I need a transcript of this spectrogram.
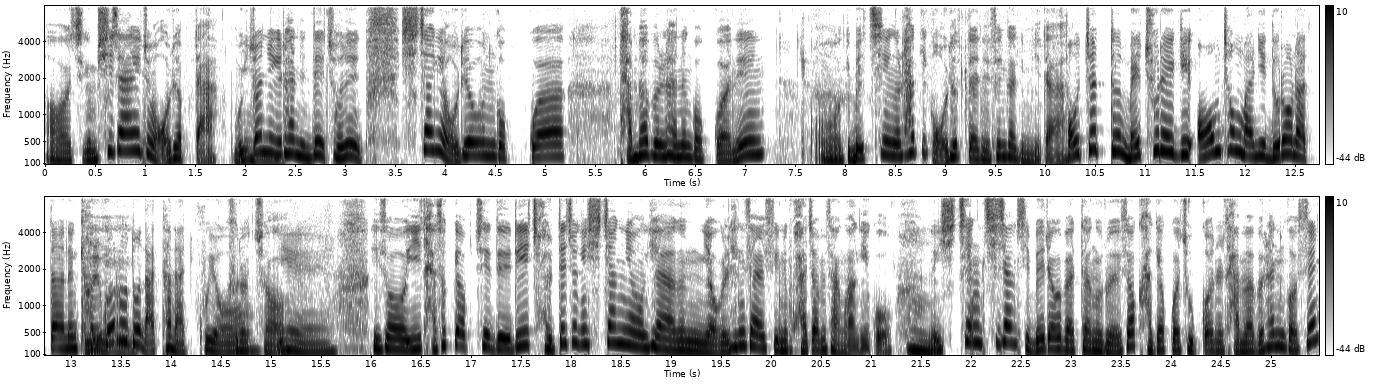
어, 지금 시장이 좀 어렵다. 뭐 이런 얘기를 하는데 저는 시장이 어려운 것과 담합을 하는 것과는 어, 매칭을 하기가 어렵다는 생각입니다. 어쨌든 매출액이 엄청 많이 늘어났다는 결과로도 예. 나타났고요. 그렇죠. 예. 그래서 이 다섯 개 업체들이 절대적인 시장 영향력을 행사할 수 있는 과점 상황이고 음. 시장 시장 지배력을 바탕으로 해서 가격과 조건을 담합을 한 것은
